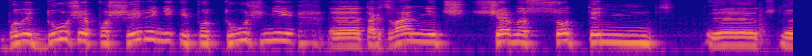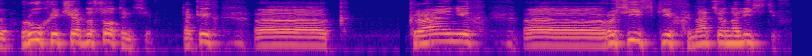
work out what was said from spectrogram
були дуже поширені і потужні е, так звані черносотень е, рухи чорносотенців, таких е, крайніх е, російських націоналістів.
